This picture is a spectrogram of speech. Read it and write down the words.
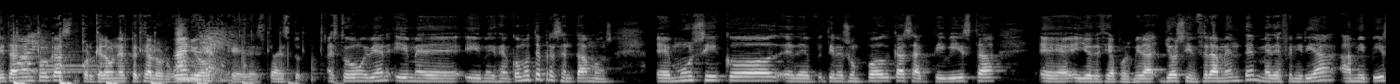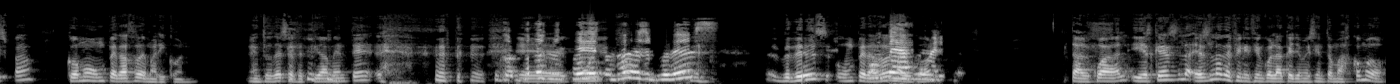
Invitaron a un podcast porque era un especial orgullo, que estuvo muy bien, y me, y me dicen, ¿cómo te presentamos? Eh, músico, eh, de- tienes un podcast, activista, eh, y yo decía, pues mira, yo sinceramente me definiría a mi pispa como un pedazo de maricón. Entonces, efectivamente, Con todos ustedes, con todos ustedes, es un pedazo, un de pedazo de maricón. maricón. Tal cual. Y es que es la, es la definición con la que yo me siento más cómodo.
